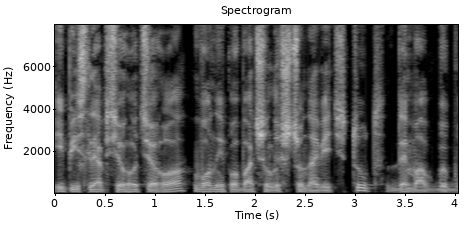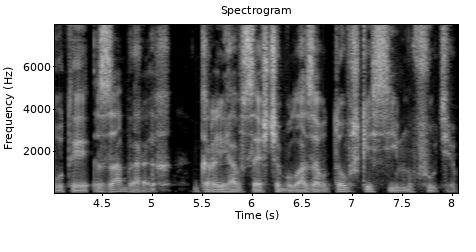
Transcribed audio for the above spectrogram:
І після всього цього вони побачили, що навіть тут, де мав би бути заберег, крига все ще була завтовшки сім футів.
